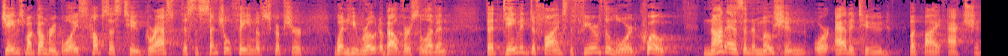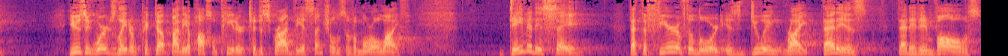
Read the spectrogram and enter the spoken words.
James Montgomery Boice helps us to grasp this essential theme of Scripture when he wrote about verse 11 that David defines the fear of the Lord, quote, not as an emotion or attitude, but by action. Using words later picked up by the Apostle Peter to describe the essentials of a moral life. David is saying that the fear of the Lord is doing right. That is, that it involves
